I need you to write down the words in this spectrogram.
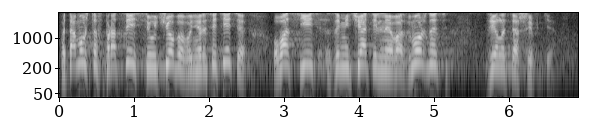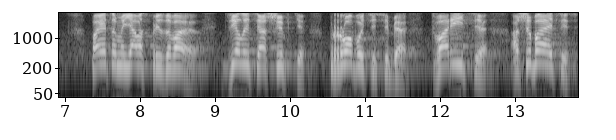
потому что в процессе учебы в университете у вас есть замечательная возможность делать ошибки. Поэтому я вас призываю, делайте ошибки, пробуйте себя, творите, ошибайтесь.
